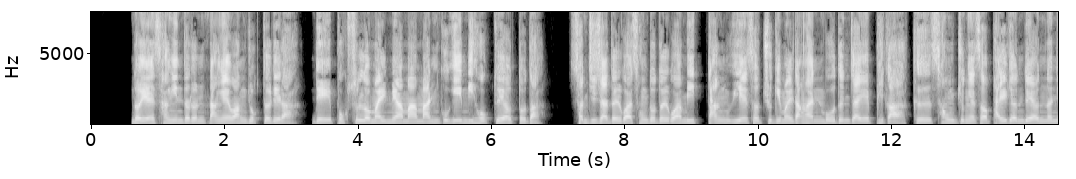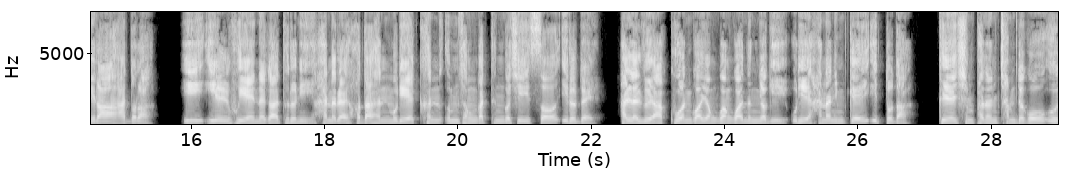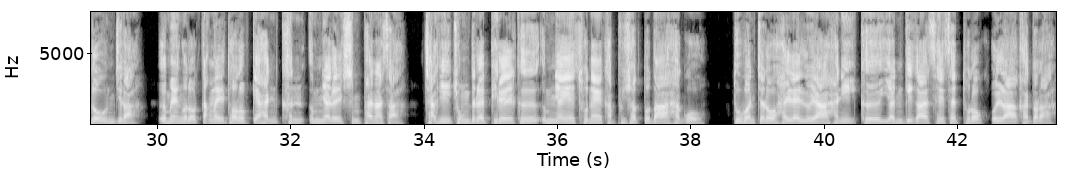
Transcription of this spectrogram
너의 상인들은 땅의 왕족들이라 네 복술로 말미암아 만국이 미혹되었도다. 선지자들과 성도들과 및 땅 위에서 죽임을 당한 모든 자의 피가 그 성 중에서 발견되었느니라 하더라. 이 일 후에 내가 들으니 하늘에 허다한 무리의 큰 음성 같은 것이 있어 이르되 할렐루야 구원과 영광과 능력이 우리 하나님께 있도다. 그의 심판은 참되고 의로운지라 음행으로 땅을 더럽게 한 큰 음녀를 심판하사 자기 종들의 피를 그 음녀의 손에 갚으셨도다 하고 두 번째로 할렐루야 하니 그 연기가 세세토록 올라가더라.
